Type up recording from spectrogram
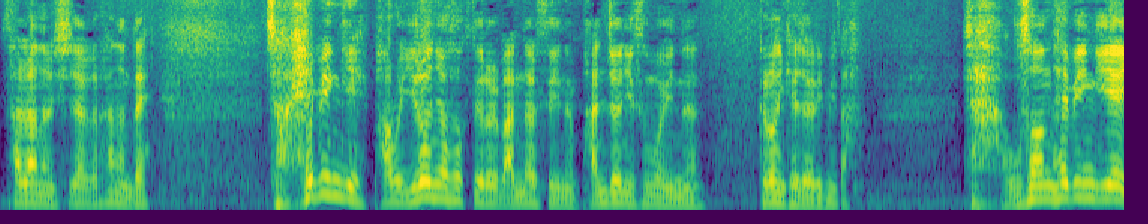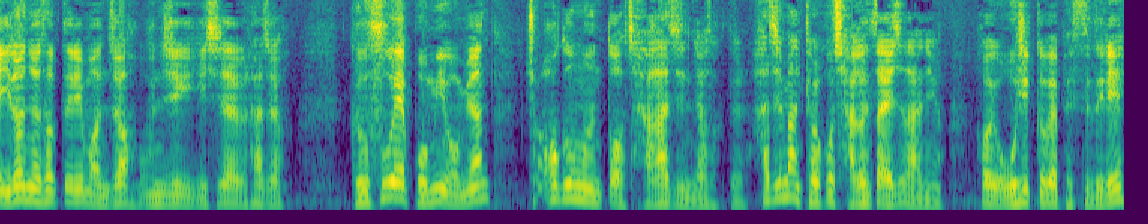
산란을 시작을 하는데 자 해빙기 바로 이런 녀석들을 만날 수 있는 반전이 숨어 있는 그런 계절입니다 자, 우선 해빙기에 이런 녀석들이 먼저 움직이기 시작을 하죠. 그 후에 봄이 오면 조금은 또 작아진 녀석들. 하지만 결코 작은 사이즈는 아니에요. 거의 50급의 베스들이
